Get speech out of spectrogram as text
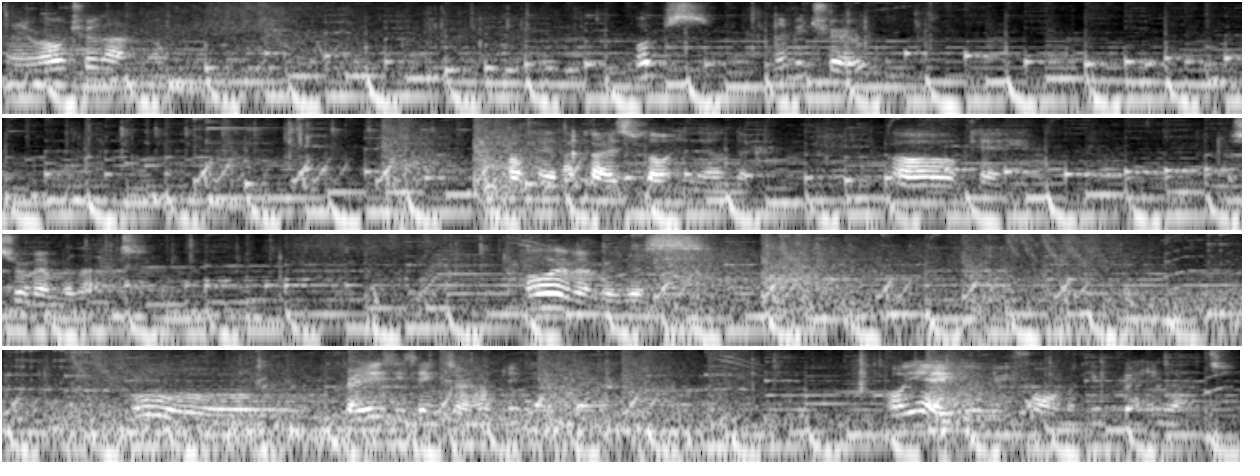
Can I roll through that? No. Whoops. Let me through. Okay, that guy's floating down there. Okay. Just remember that. Oh, I remember this. Oh, crazy things are happening out there. Oh yeah, you reform, I keep forgetting that.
